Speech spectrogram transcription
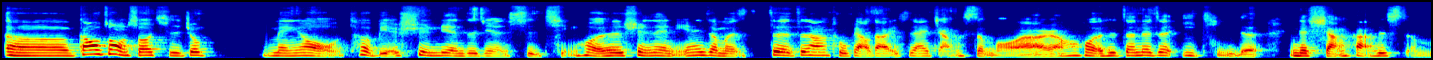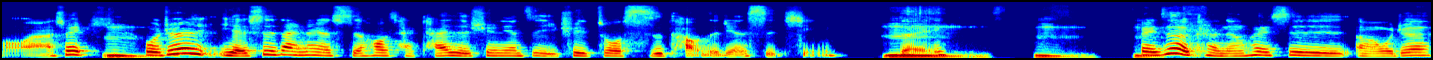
呃，高中的时候其实就。没有特别训练这件事情，或者是训练你，你怎么这这张图表到底是在讲什么啊？然后或者是针对这议题的你的想法是什么啊？所以，嗯，我觉得也是在那个时候才开始训练自己去做思考这件事情。对，嗯，所以这个可能会是，嗯，我觉得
